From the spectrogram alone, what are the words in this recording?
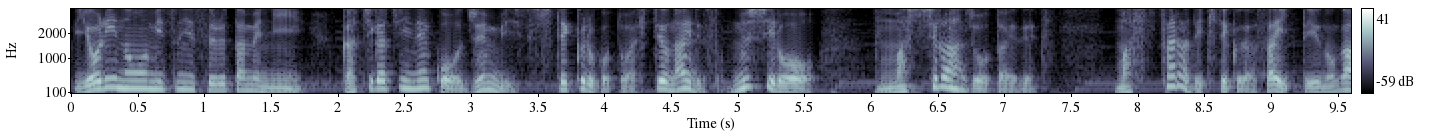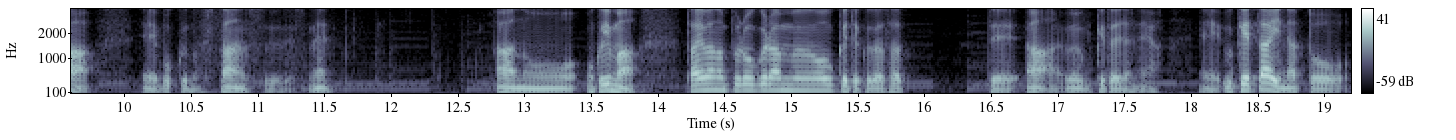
より濃密にするためにガチガチにねこう準備してくることは必要ないですと。むしろ真っ白な状態でまっさらで来てくださいっていうのが、えー、僕のスタンスですね。あのー、僕今対話のプログラムを受けてくださってあ受けたいじゃないや、えー、受けたいなと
